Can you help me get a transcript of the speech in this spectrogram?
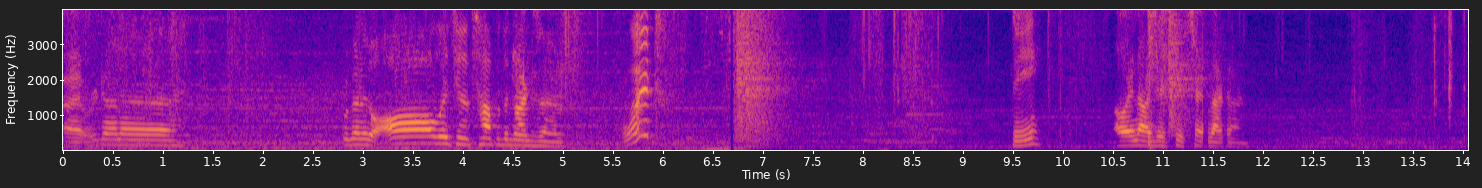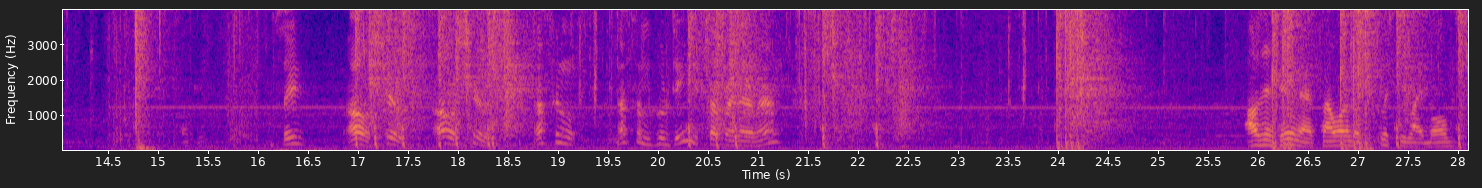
Alright, we're gonna... We're gonna go all the way to the top of the dark zone. What? See? Oh wait, no, it just keep turning back on. See? Oh shoot. Oh shoot. That's some that's some Houdini stuff right there, man. I was just doing that. It's not one of those twisty light bulbs.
